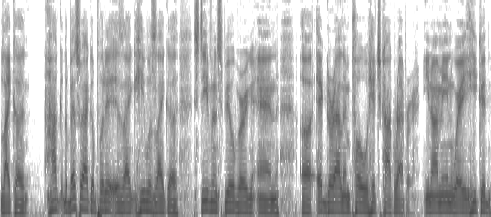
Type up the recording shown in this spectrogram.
like a how, the best way I could put it is like he was like a Steven Spielberg and uh, Edgar Allan Poe Hitchcock rapper. You know what I mean? Where he could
